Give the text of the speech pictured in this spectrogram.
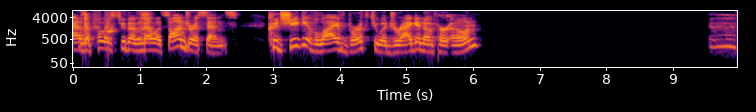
as opposed to the Melisandre sense. Could she give live birth to a dragon of her own? Mm.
